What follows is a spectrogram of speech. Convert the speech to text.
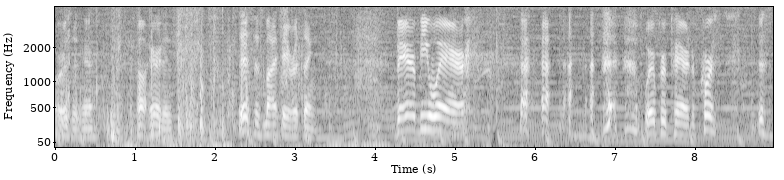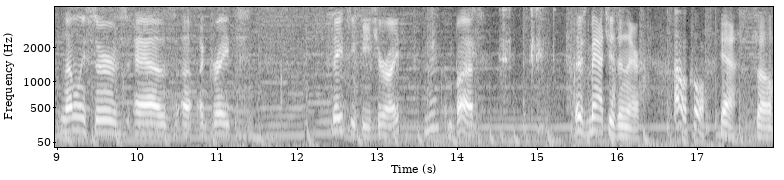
Where is it here? Oh, here it is. This is my favorite thing. Bear beware. We're prepared. Of course, this not only serves as a, a great safety feature, right? Hmm? But there's matches in there. Oh, cool. Yeah, so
